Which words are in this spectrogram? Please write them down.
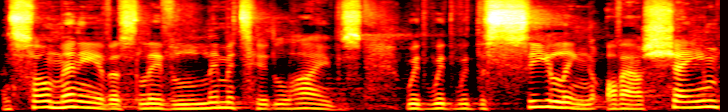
And so many of us live limited lives with, with, with the ceiling of our shame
